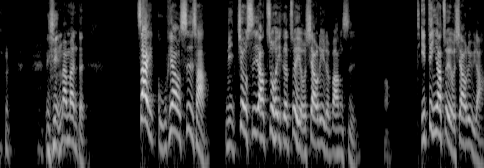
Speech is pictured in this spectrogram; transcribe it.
你慢慢等，在股票市场。你就是要做一个最有效率的方式，哦，一定要最有效率啦。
